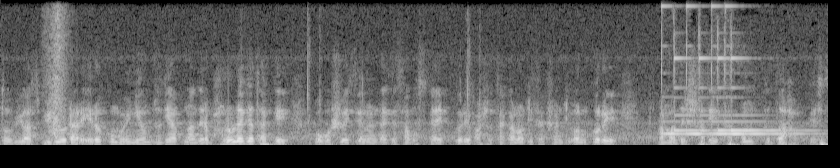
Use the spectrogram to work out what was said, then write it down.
তো বিবাস ভিডিওটার এরকম নিয়ম যদি আপনাদের ভালো লেগে থাকে, অবশ্যই চ্যানেলটাকে সাবস্ক্রাইব করে পাশে থাকা নোটিফিকেশনটি অন করে আমাদের সাথে থাকুন। খুদা হাফেজ।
